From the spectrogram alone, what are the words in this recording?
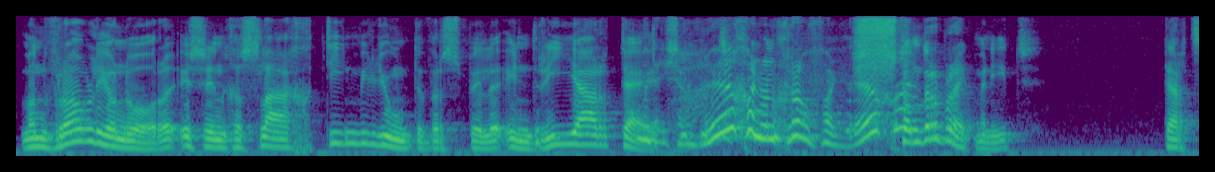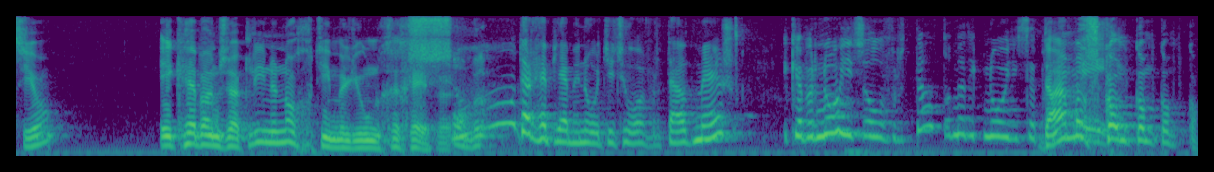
mijn vrouw Leonore is in geslaagd 10 miljoen te verspillen in drie jaar tijd. Maar dat is een leugen, een grove leugen. Sst, onderbreek me niet. Tertio, ik heb aan Jacqueline nog 10 miljoen gegeven. Zo, daar heb jij me nooit iets over verteld, meisje. Ik heb er nooit iets over verteld, omdat ik nooit iets heb Dames, kom, kom, kom. kom.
